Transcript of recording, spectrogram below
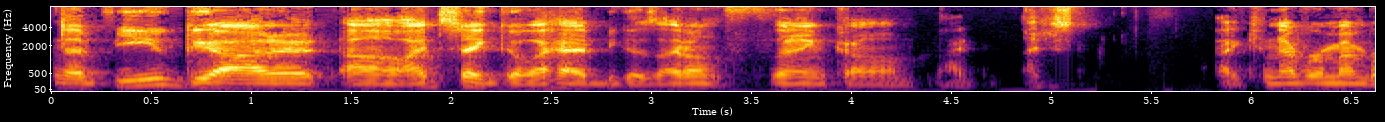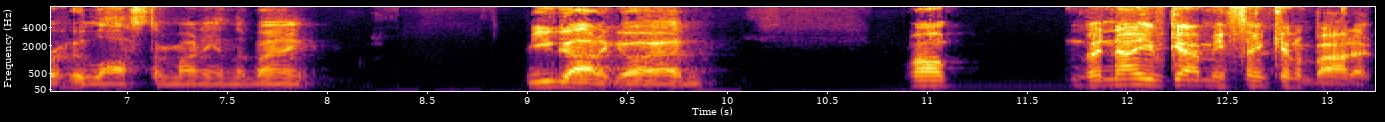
If you got it, uh, I'd say go ahead because I don't think um, I I just I can never remember who lost their money in the bank. You got it. Go ahead. Well, but now you've got me thinking about it.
